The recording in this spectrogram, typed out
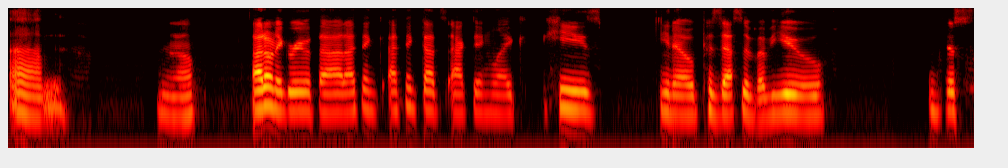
Um No, I don't agree with that. I think I think that's acting like he's, you know, possessive of you. Just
